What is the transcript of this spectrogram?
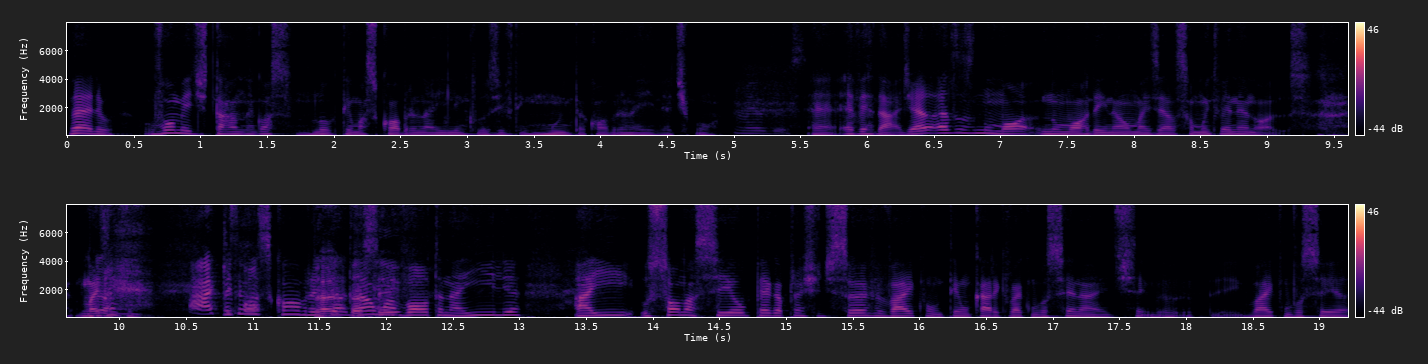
velho, vou meditar, um negócio louco. Tem umas cobras na ilha, inclusive, tem muita cobra na ilha. Tipo, Meu Deus. é, é verdade. El- Elas não, mo- não mordem, não, mas elas são muito venenosas. Mas enfim. Ah, que Mas bom. elas cobram, Tá- dá, tá dá uma volta na ilha, aí o sol nasceu, pega a prancha de surf, vai com. Tem um cara que vai com você, né? Vai com você.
